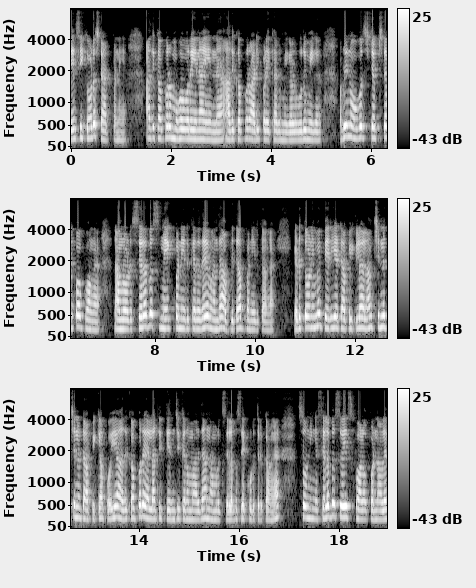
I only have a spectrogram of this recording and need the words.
பேசிக்கோடு ஸ்டார்ட் பண்ணுங்க. அதுக்கப்புறம் முகவுரைனா என்ன? அதுக்கப்புறம் அடிப்படை கருமைகள் உரிமைகள் அப்படின்னு ஒவ்வொரு ஸ்டெப் ஸ்டெப்பாக போங்க. நம்மளோட சிலபஸ் மேக் பண்ணியிருக்கிறதே வந்து அப்படி தான் பண்ணியிருக்காங்க எடுத்தோடனே பெரிய டாப்பிக்கில் எல்லாம் சின்ன சின்ன டாப்பிக்காக போய் அதுக்கப்புறம் எல்லாத்தையும் தெரிஞ்சுக்கிற மாதிரி தான் நம்மளுக்கு சிலபஸே கொடுத்துருக்காங்க. ஸோ நீங்கள் சிலபஸ் வைஸ் ஃபாலோ பண்ணாலே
